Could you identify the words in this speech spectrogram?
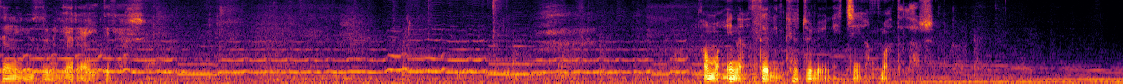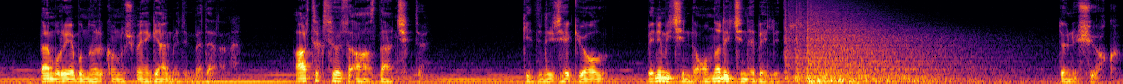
Senin yüzünü yere eğdiler. Ama inan senin kötülüğün için yapmadılar. Ben buraya bunları konuşmaya gelmedim Bedar Ana. Artık söz ağızdan çıktı. Gidilecek yol benim için de onlar için de bellidir. Dönüşü yok.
